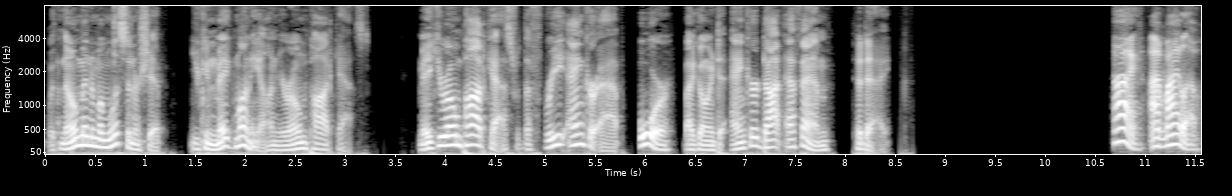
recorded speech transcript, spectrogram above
with no minimum listenership, you can make money on your own podcast. Make your own podcast with the free Anchor app or by going to anchor.fm today. Hi, I'm Milo.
